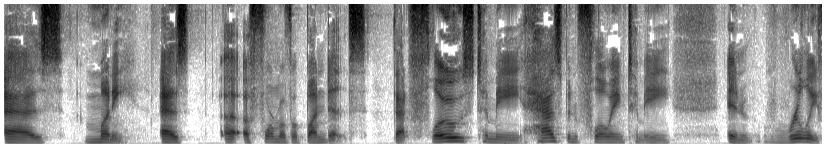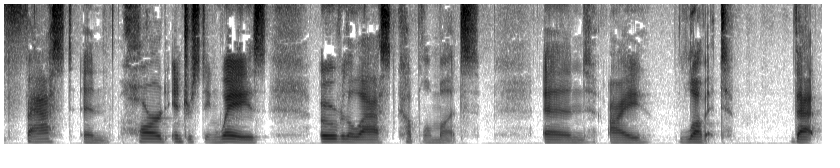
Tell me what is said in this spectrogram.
as money, as a, a form of abundance that flows to me, has been flowing to me in really fast and hard, interesting ways over the last couple of months. And I love it. That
